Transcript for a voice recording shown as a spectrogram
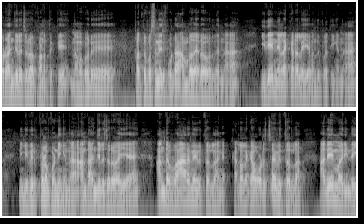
ஒரு அஞ்சு லட்ச ரூபா பணத்துக்கு நமக்கு ஒரு பத்து பர்சன்டேஜ் போட்டால் ஐம்பதாயிரரூவா வருதுன்னா இதே நிலக்கடலையை வந்து பார்த்தீங்கன்னா நீங்கள் விற்பனை பண்ணிங்கன்னா அந்த அஞ்சு லட்ச ரூபாயை அந்த வாரமே விற்றுடலாங்க கடலைக்காய் உடச்சா விற்றுடலாம் அதே மாதிரி இந்த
